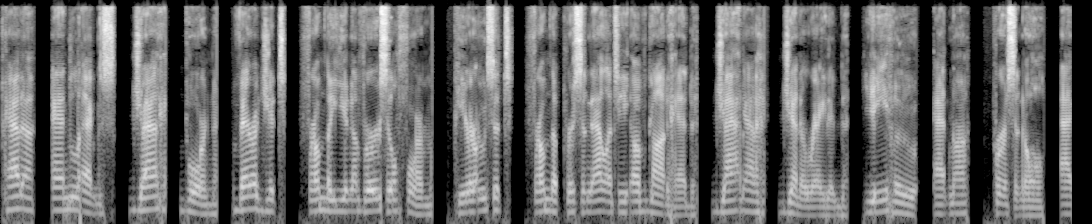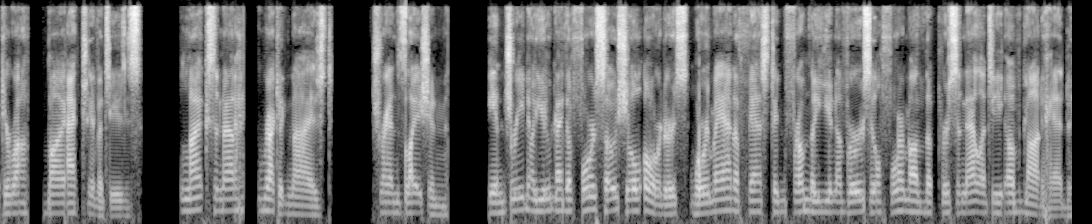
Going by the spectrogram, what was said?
Pada, and legs, Jah, born, Varajit, from the universal form, Purusat, from the personality of Godhead, Jada, generated, Yehu, Atma, personal, Akara, by activities. Laksana, recognized. Translation in Treta Yuga, the four social orders were manifested from the universal form of the personality of Godhead.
